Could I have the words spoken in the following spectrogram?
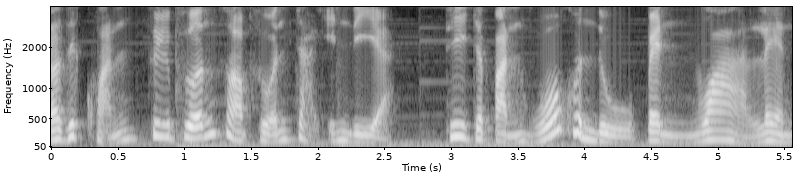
ระทึกขวัญสืบสวนสอบสวนจากอินเดีย ที่จะปั่นหัวคนดูเป็นว่าเล่น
